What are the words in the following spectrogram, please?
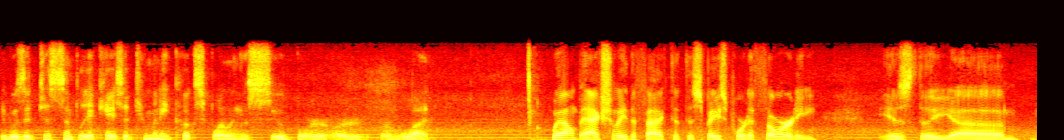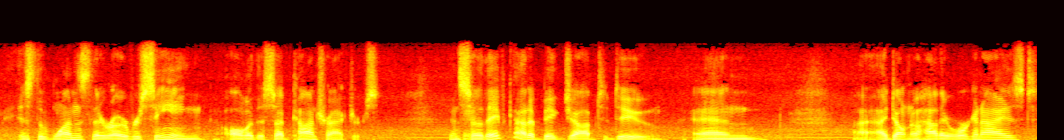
Was it just simply a case of too many cooks spoiling the soup or or, or what? Well actually the fact that the spaceport authority is the uh, is the ones that are overseeing all of the subcontractors and so they've got a big job to do. And I don't know how they're organized,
